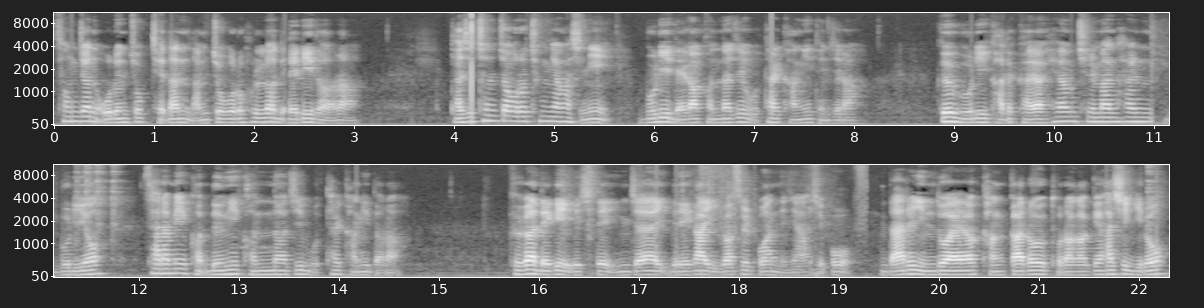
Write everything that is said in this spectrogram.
성전 오른쪽 재단 남쪽으로 흘러내리더라. 다시 천적으로 측량하시니 물이 내가 건너지 못할 강이 된지라. 그 물이 가득하여 헤엄칠만 한 물이요 사람이 능히 건너지 못할 강이더라. 그가 내게 이르시되 인자야 내가 이것을 보았느냐 하시고 나를 인도하여 강가로 돌아가게 하시기로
